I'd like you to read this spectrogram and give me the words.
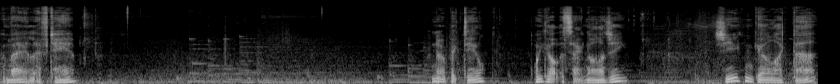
conveyor lift here. No big deal. We got the technology. So you can go like that.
